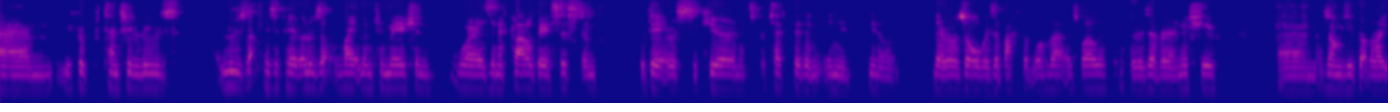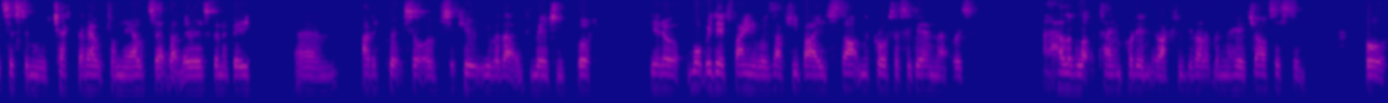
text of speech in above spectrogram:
um, you could potentially lose lose that piece of paper, lose that vital information. Whereas in a cloud-based system, the data is secure and it's protected, and, and you you know there is always a backup of that as well if, if there is ever an issue. Um, as long as you've got the right system you've checked that out from the outset, that there is going to be um, adequate sort of security with that information. But you know what we did find was actually by starting the process again, that was a hell of a lot of time put into actually developing the HR system. But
